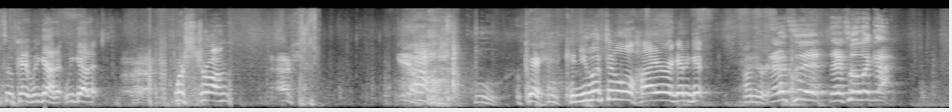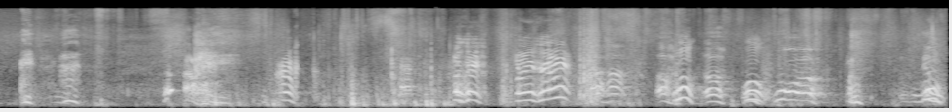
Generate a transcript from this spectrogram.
It's okay. We got it. We got it. We're strong. Yeah. Okay. Can you lift it a little higher? I got to get under it. That's it. That's all I got. Okay. Are you got it? Uh-huh. Whoa. Uh, whoa. Whoa.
